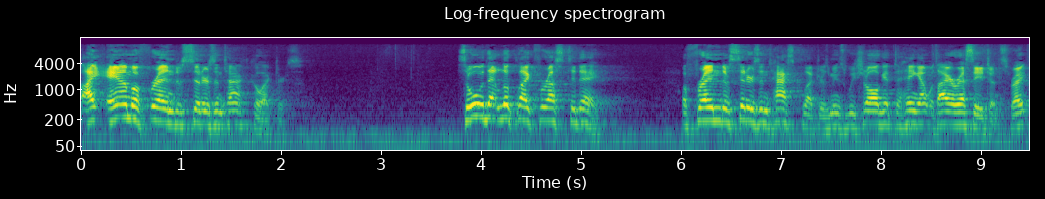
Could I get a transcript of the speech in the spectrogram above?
I am a friend of sinners and tax collectors. So, what would that look like for us today? A friend of sinners and tax collectors means we should all get to hang out with IRS agents, right?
